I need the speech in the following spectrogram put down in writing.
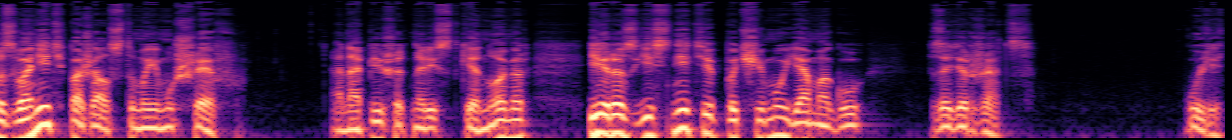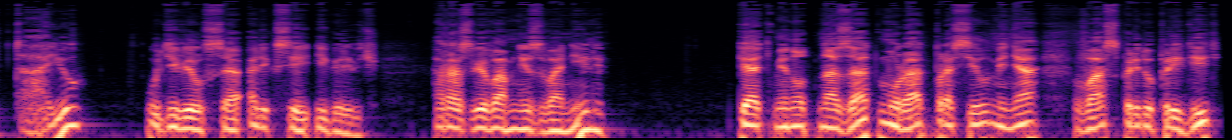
Позвоните, пожалуйста, моему шефу. Она пишет на листке номер и разъясните, почему я могу задержаться. — Улетаю? — удивился Алексей Игоревич. — Разве вам не звонили? Пять минут назад Мурат просил меня вас предупредить,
